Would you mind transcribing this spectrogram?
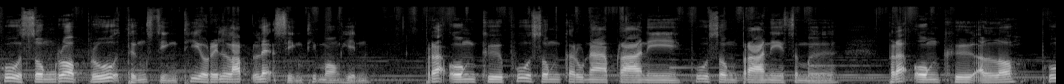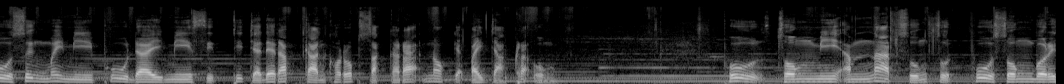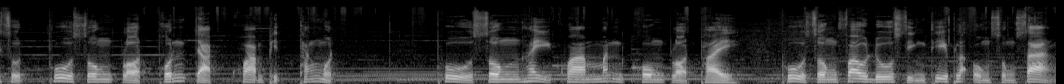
ผู้ทรงรอบรู้ถึงสิ่งที่เร้นลับและสิ่งที่มองเห็น พระองค์คือผู้ทรงกรุณาปราณี ผู้ทรงปราณีเสมอ พระองค์คืออัลลอฮ์ผู้ซึ่งไม่มีผู้ใดมีสิทธิ์ที่จะได้รับการเคารพสักการะนอกไปจากพระองค์ ผู้ทรงมีอำนาจสูงสุด ผู้ทรงบริสุทธิ์ ผู้ทรงปลอดพ้นจากความผิดทั้งหมด ผู้ทรงให้ความมั่นคงปลอดภัย ผู้ทรงเฝ้าดูสิ่งที่พระองค์ทรงสร้าง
